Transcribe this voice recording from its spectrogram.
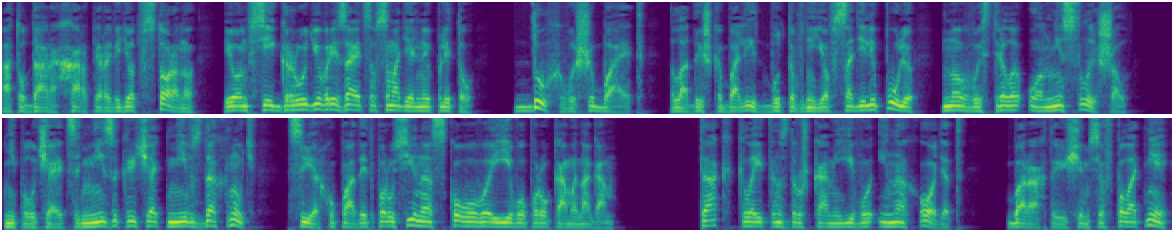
От удара Харпера ведет в сторону, и он всей грудью врезается в самодельную плиту. Дух вышибает. Лодыжка болит, будто в нее всадили пулю, но выстрела он не слышал. Не получается ни закричать, ни вздохнуть. Сверху падает парусина, сковывая его по рукам и ногам. Так Клейтон с дружками его и находят, барахтающимся в полотне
